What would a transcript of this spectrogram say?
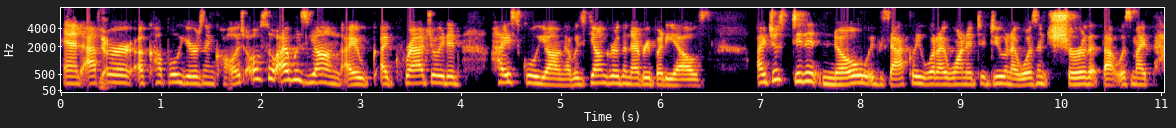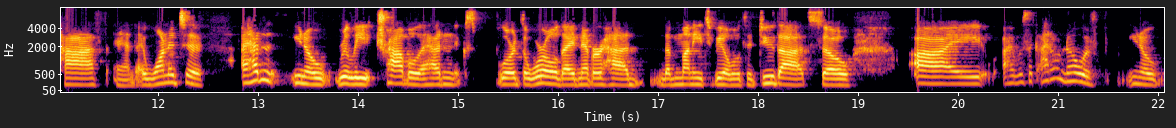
and after yeah. a couple years in college, also I was young. I, I graduated high school young. I was younger than everybody else. I just didn't know exactly what I wanted to do, and I wasn't sure that that was my path. And I wanted to. I hadn't, you know, really traveled. I hadn't explored the world. I never had the money to be able to do that. So I I was like, I don't know if you know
